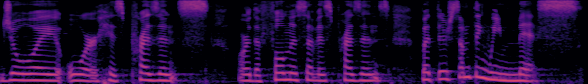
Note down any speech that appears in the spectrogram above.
joy or his presence or the fullness of his presence, but there's something we miss,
